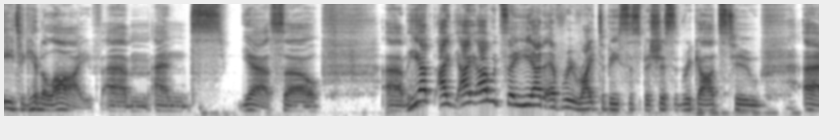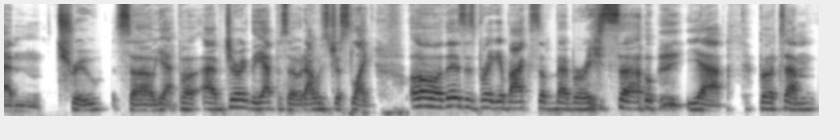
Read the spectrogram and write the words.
eating him alive. Um and yeah so um, he had, I, I, I would say he had every right to be suspicious in regards to, um, True. So yeah, but um, during the episode, I was just like, "Oh, this is bringing back some memories." So yeah, but um,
